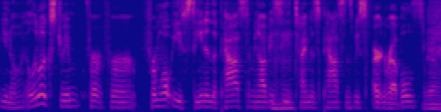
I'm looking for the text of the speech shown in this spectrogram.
you know, a little extreme for for from what we've seen in the past. I mean, obviously, time has passed since we saw her in Rebels, Yeah.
